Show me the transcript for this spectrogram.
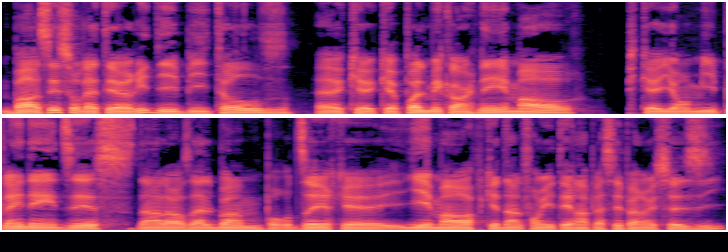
basée sur la théorie des Beatles, euh, que, que Paul McCartney est mort, puis qu'ils ont mis plein d'indices dans leurs albums pour dire qu'il est mort, puis que dans le fond, il a été remplacé par un sosie.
